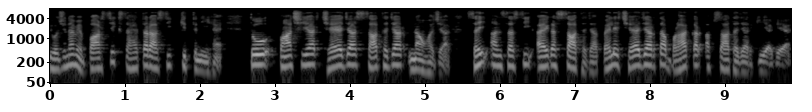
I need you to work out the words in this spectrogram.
योजना में वार्षिक सहायता राशि कितनी है? तो पाँच हज़ार छह हज़ार, सात हज़ार, नौ हज़ार। सही आंसर सी आएगा सात हज़ार। पहले छह हज़ार था, बढ़ाकर अब सात हज़ार किया गया है।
